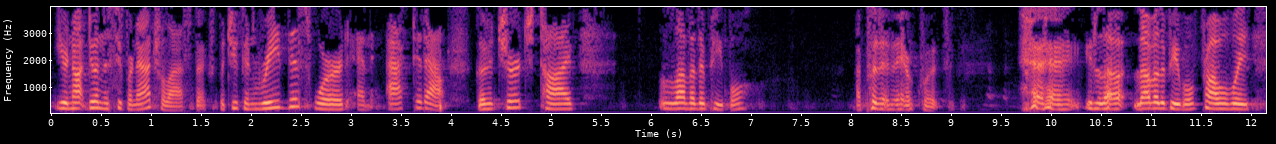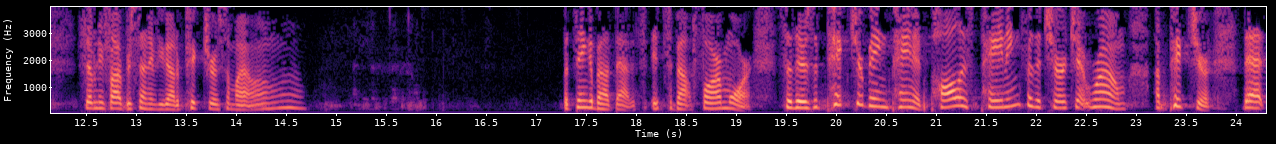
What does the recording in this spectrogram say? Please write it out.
you're not doing the supernatural aspects, but you can read this word and act it out. Go to church, tithe, love other people. I put it in air quotes. you love, love, other people. Probably 75% of you got a picture of somebody. Oh. But think about that. It's, it's about far more. So there's a picture being painted. Paul is painting for the church at Rome a picture that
